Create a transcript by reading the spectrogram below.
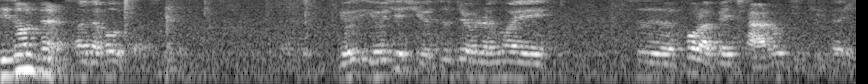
this whole verse. 呃，the whole verse。有有一些学者就认为是后来被插入进去的一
